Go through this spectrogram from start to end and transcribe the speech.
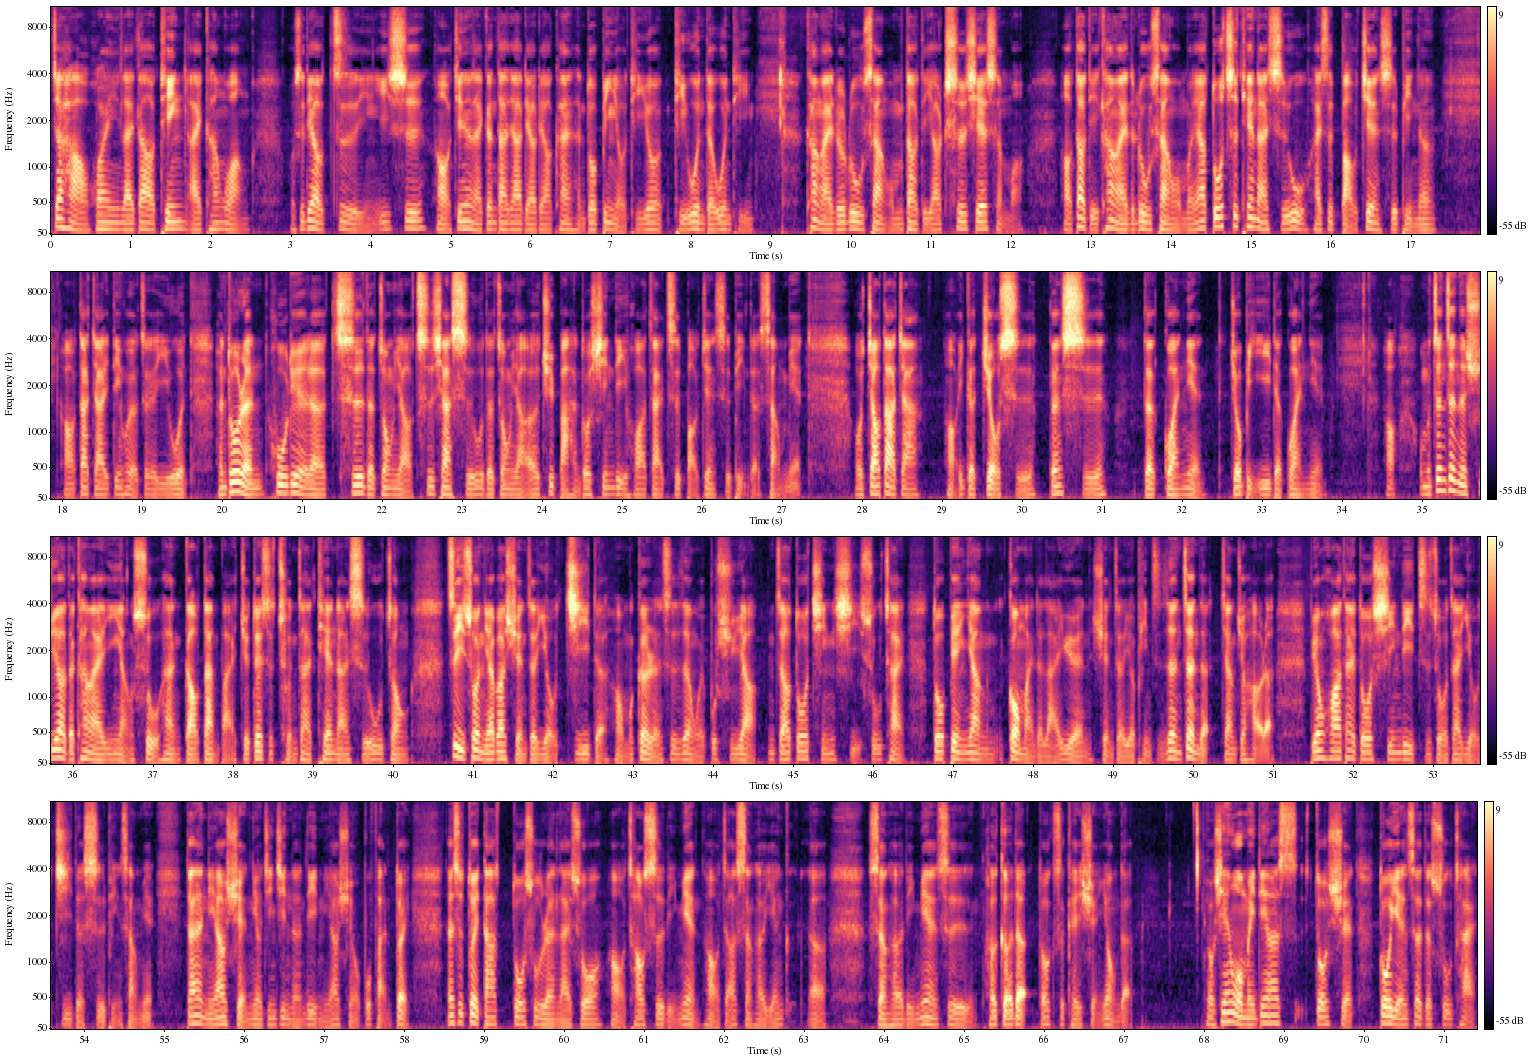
家好，欢迎来到听癌康网，我是廖志颖医师。好，今天来跟大家聊聊看很多病友提问提问的问题。抗癌的路上，我们到底要吃些什么？好，到底抗癌的路上，我们要多吃天然食物还是保健食品呢？好，大家一定会有这个疑问。很多人忽略了吃的重要，吃下食物的重要，而去把很多心力花在吃保健食品的上面。我教大家。好，一个九十跟十的观念，九比一的观念。好，我们真正的需要的抗癌营养素和高蛋白，绝对是存在天然食物中。至于说你要不要选择有机的，好，我们个人是认为不需要。你只要多清洗蔬菜，多变样购买的来源，选择有品质认证的，这样就好了。不用花太多心力执着在有机的食品上面。当然，你要选，你有经济能力，你要选，我不反对。但是对大多数人来说，哦，超市里面，哦，只要审核严格，呃，审核里面是合格的，都是可以选用的。首先，我们一定要多选多颜色的蔬菜。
